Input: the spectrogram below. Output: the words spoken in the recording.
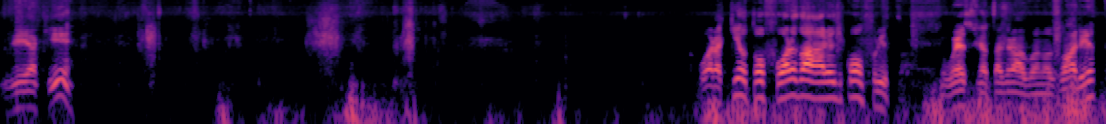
ver aqui. Agora aqui eu estou fora da área de conflito. O Wes já está gravando as varetas.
